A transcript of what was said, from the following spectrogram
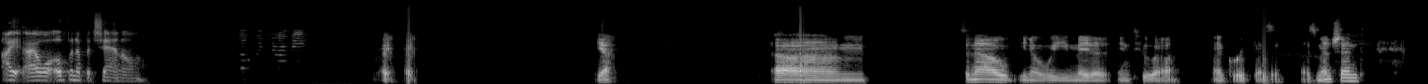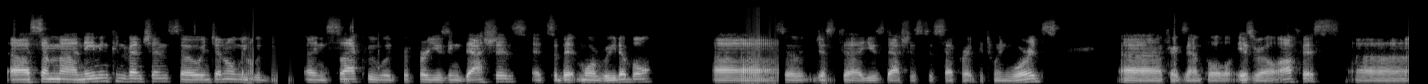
I, I will open up a channel. Right. Yeah. Um, so now, you know, we made it into a, a group as, as mentioned. Uh, some uh, naming conventions. So in general, we would, in Slack, we would prefer using dashes. It's a bit more readable. Uh, so just use dashes to separate between words. Uh, for example, Israel office, uh,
